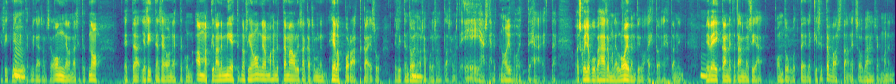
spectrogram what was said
ja sitten mietit, Mm. että mikä se on se ongelma, ja sitten, että no, että, ja sitten se on, että kun ammattilainen miettii, että no siihen ongelmahan nyt tämä olisi aika semmoinen helppo ratkaisu, ja sitten toinen Mm. osapuoli saattaa sanoa, että eihän sitä nyt noin voi tehdä, että olisiko joku vähän semmoinen loivempi vaihtoehto, niin Mm. me veikkaan, että tämmöisiä on tullut teillekin sitten vastaan, että se on vähän semmoinen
